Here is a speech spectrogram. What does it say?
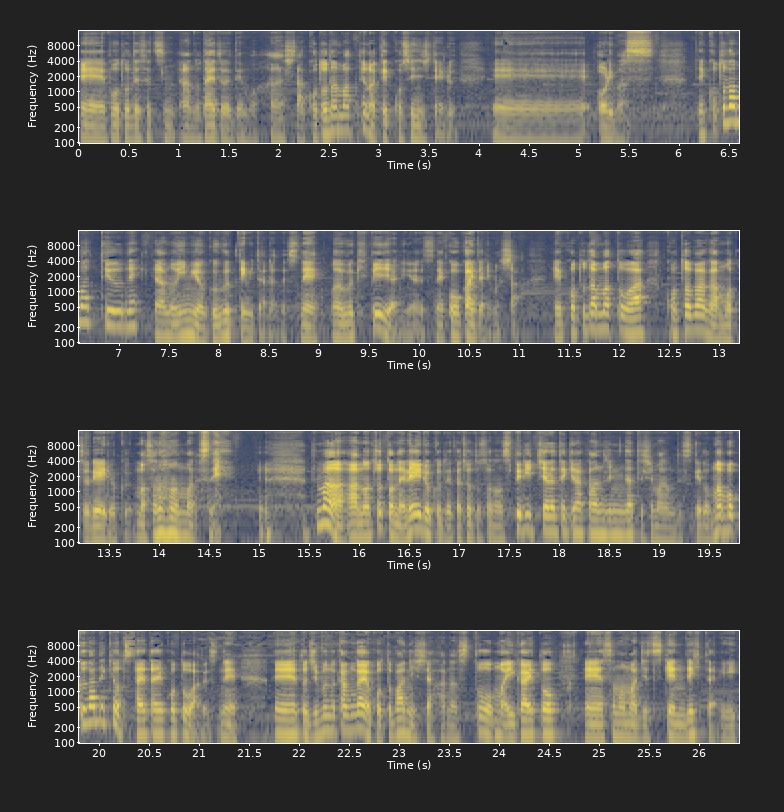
えー、冒頭で説明、あのタイトルでも話した言霊っていうのは結構信じている、えー、おります。で、言霊っていうね、あの意味をググってみたらですね、まあ、ウィキペディアにはですね、こう書いてありました。えー、言霊とは言葉が持つ霊力、まあそのまんまですね。まあ、あの、ちょっとね、霊力というか、ちょっとそのスピリチュアル的な感じになってしまうんですけど、まあ僕がね、今日伝えたいことはですね、えっ、ー、と、自分の考えを言葉にして話すと、まあ意外と、えー、そのまま実現できたり、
